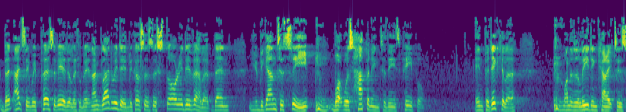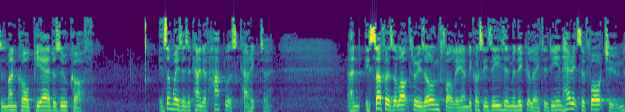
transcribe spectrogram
But actually, we persevered a little bit, and I'm glad we did because as the story developed, then you began to see what was happening to these people. In particular, one of the leading characters is a man called Pierre Bezukhov. In some ways, he's a kind of hapless character And he suffers a lot through his own folly, and because he's easily manipulated, he inherits a fortune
